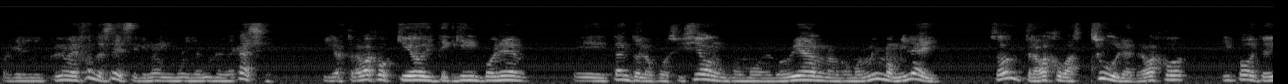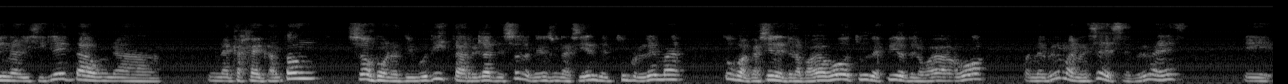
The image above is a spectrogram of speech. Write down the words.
Porque el problema de fondo es ese, que no hay, no hay laburo en la calle. Y los trabajos que hoy te quiere imponer eh, tanto la oposición como el gobierno, como el mismo Milei, son trabajo basura, trabajo tipo te doy una bicicleta, una, una caja de cartón, sos monotributista, arreglate solo, tenés un accidente, tu problema, tus vacaciones te la pagás vos, tu despido te lo pagás vos, cuando el problema no es ese, el problema es que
